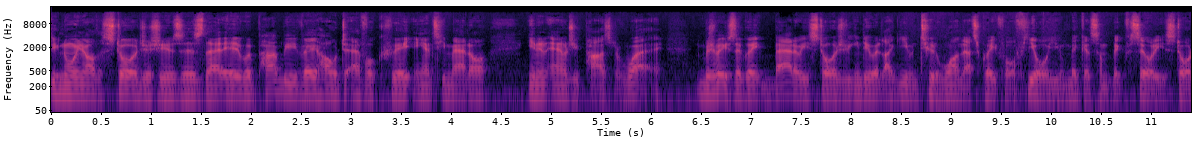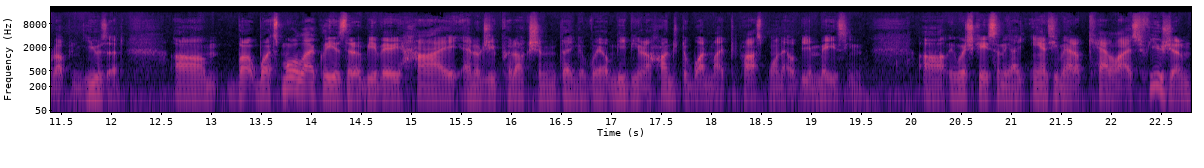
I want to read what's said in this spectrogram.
ignoring all the storage issues, is that it would probably be very hard to ever create antimatter in an energy positive way. Which makes it a great battery storage. If you can do it like even two to one, that's great for fuel. You make it some big facility, store it up, and use it. Um, but what's more likely is that it would be a very high energy production thing of where maybe even 100 to 1 might be possible, and that would be amazing. Uh, in which case, something like antimatter catalyzed fusion,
